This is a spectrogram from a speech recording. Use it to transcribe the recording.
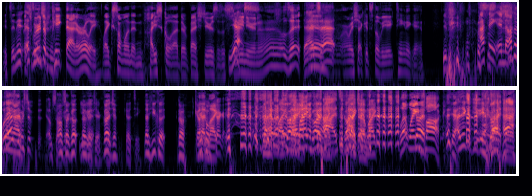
it's an. It's weird to peak that early, like someone in high school had their best years as a Yes. senior, and uh, that was it. That's Yeah. that. I wish I could still be 18 again. I think, and the other well, thing that's I- the- I'm sorry. I'm sorry, go- you go- Tara. go ahead, Jim. Go, T. No, you could go. Go ahead, You're Mike. Go ahead, Mike. Go ahead, Mike. Go ahead, Mike. It's a talk show, Mike. Let Wayne ahead. talk. I think if you go ahead,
